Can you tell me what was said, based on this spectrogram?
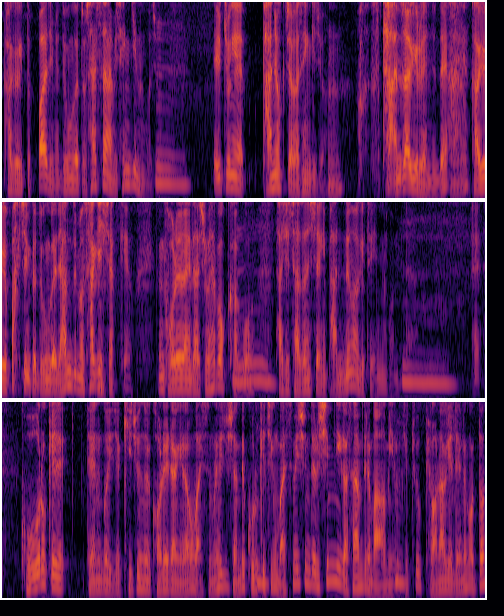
가격이 또 빠지면 누군가 또 살 사람이 생기는 거죠. 음. 일종의 반역자가 생기죠. 음. 다안 사기로 했는데 네. 가격이 빠지니까 누군가 이제 한두 명 사기 시작해요. 그럼 거래량이 다시 회복하고 음. 다시 자산 시장이 반등하게 돼 있는 겁니다. 음. 그렇게 되는 거 이제 기준을 거래량이라고 말씀을 해주셨는데 그렇게 음. 지금 말씀해 주신 대로 심리가 사람들의 마음이 이렇게 쭉 변하게 되는 어떤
